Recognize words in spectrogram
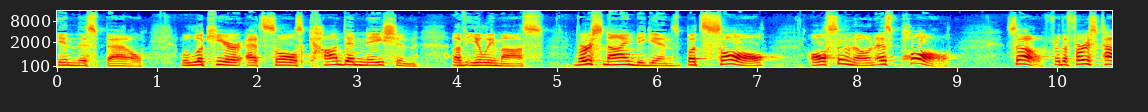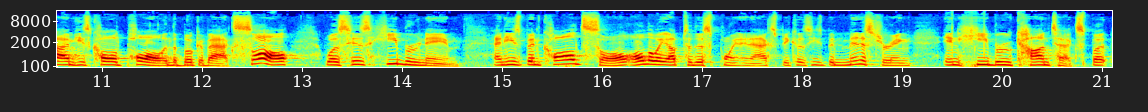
in this battle. We'll look here at Saul's condemnation of Elymas. Verse 9 begins, But Saul, also known as Paul. So, for the first time, he's called Paul in the book of Acts. Saul was his Hebrew name, and he's been called Saul all the way up to this point in Acts because he's been ministering in Hebrew context. But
